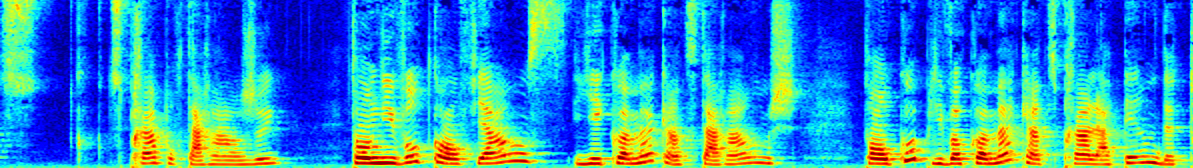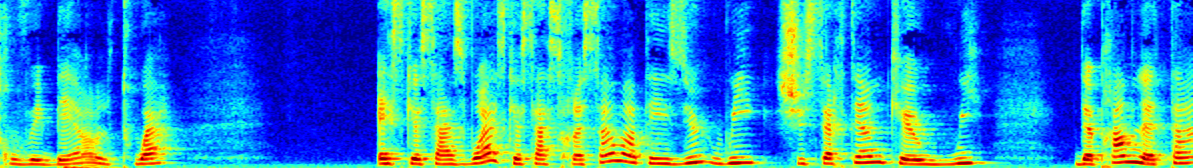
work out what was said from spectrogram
tu, tu prends pour t'arranger? Ton niveau de confiance, il est comment quand tu t'arranges? Ton couple, il va comment quand tu prends la peine de te trouver belle, toi? Est-ce que ça se voit? Est-ce que ça se ressent dans tes yeux? Oui, je suis certaine que oui. De prendre le temps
